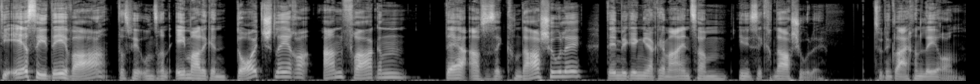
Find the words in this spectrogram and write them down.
Die erste Idee war, dass wir unseren ehemaligen Deutschlehrer anfragen, der aus der Sekundarschule, denn wir gingen ja gemeinsam in die Sekundarschule zu den gleichen Lehrern.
